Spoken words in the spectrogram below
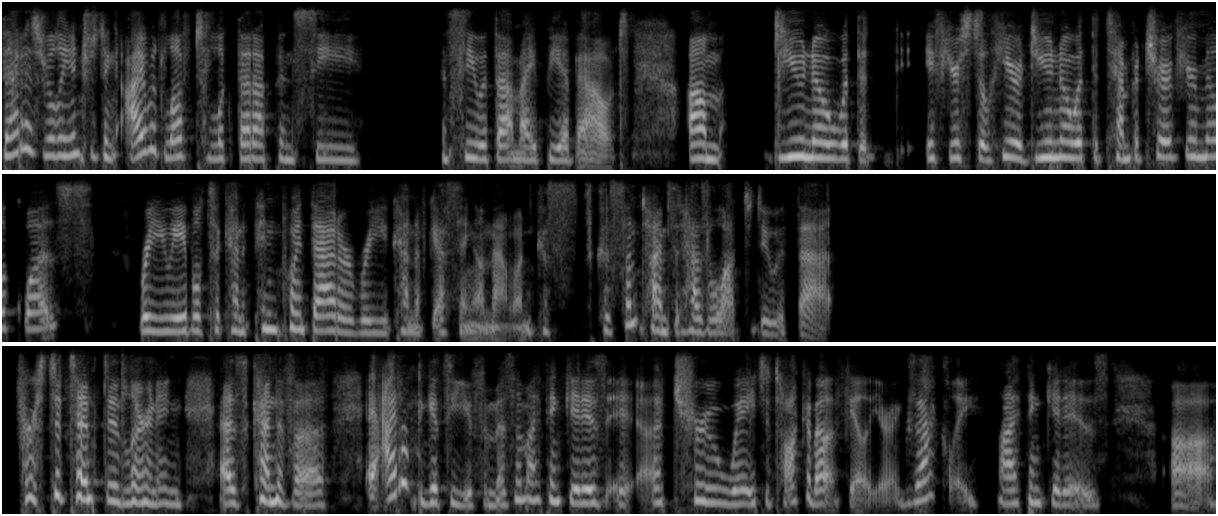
that is really interesting. I would love to look that up and see and see what that might be about. Um, do you know what the if you're still here? Do you know what the temperature of your milk was? Were you able to kind of pinpoint that, or were you kind of guessing on that one? Because because sometimes it has a lot to do with that. First attempted learning as kind of a I don't think it's a euphemism. I think it is a true way to talk about failure. Exactly. I think it is uh,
